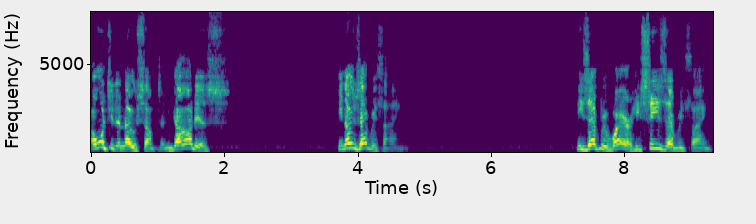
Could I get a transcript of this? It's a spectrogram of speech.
I want you to know something. God is, He knows everything. He's everywhere. He sees everything.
